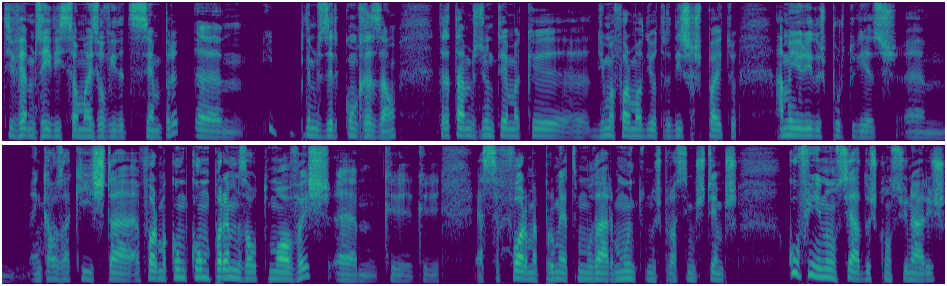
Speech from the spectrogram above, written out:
tivemos a edição mais ouvida de sempre uh, podemos dizer com razão. Tratámos de um tema que, de uma forma ou de outra, diz respeito à maioria dos portugueses. Um, em causa aqui está a forma como compramos automóveis, um, que, que essa forma promete mudar muito nos próximos tempos com o fim anunciado dos concessionários.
